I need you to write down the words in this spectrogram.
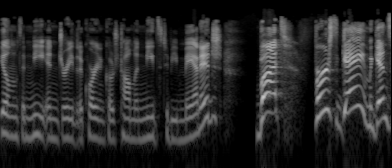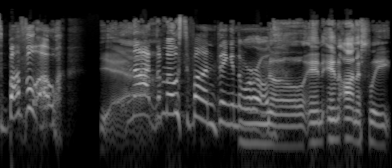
dealing with a knee injury that, according to Coach Tomlin, needs to be managed. But first game against Buffalo, Yeah. not the most fun thing in the world. No, and and honestly,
